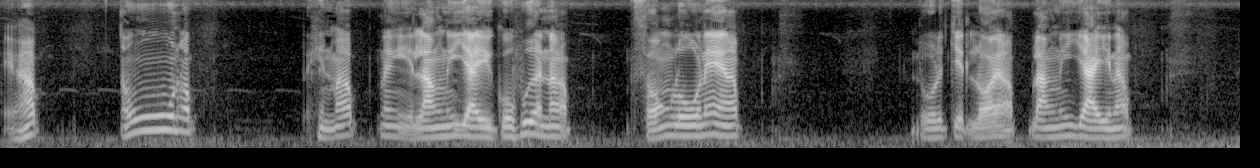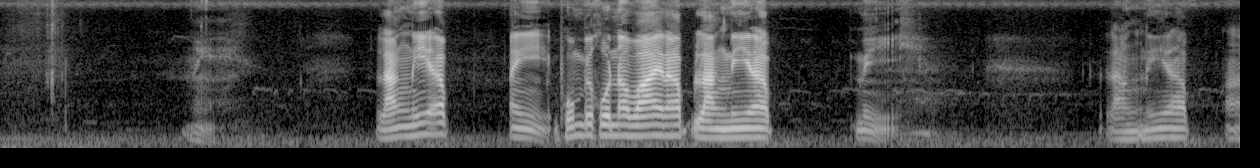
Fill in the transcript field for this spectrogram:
เห็นไหมครับนู้นครับ เห็นไหมครับนี่รังนี้ใหญ่กว่าเพื่อนนะครับสองโลแน่ครับโลละเจ็ดร้อยครับรังนี้ใหญ่นะครับนี่รังนี้ครับ นี่ผมเป็นคนเอาไว้นะครับรังนี้นะครับ นี่รังนี้นะครับ อ่า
